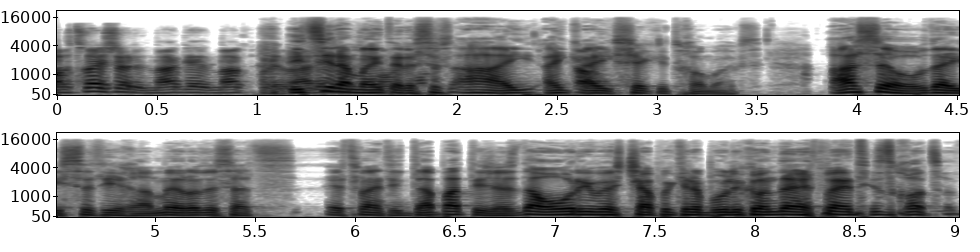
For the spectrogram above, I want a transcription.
აფცხოვარი მაგ მაგ იცი რა მაინტერესებს აი აი აი შეკითხვა მაქვს. არსებობდა ისეთი ღამე როდესაც ერთმანეთი დაპატიჟეს და ორივეს ჩაფიქრებული ქონდა ერთმანეთის ხოცად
